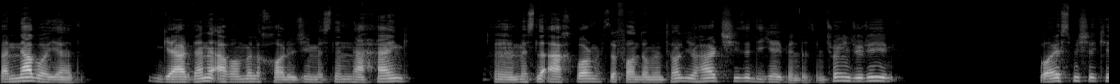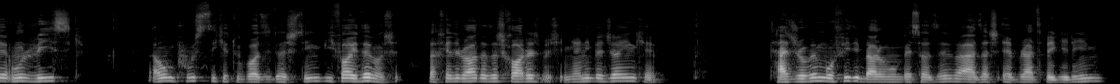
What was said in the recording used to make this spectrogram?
و نباید گردن عوامل خارجی مثل نهنگ مثل اخبار مثل فاندامنتال یا هر چیز دیگه بندازیم. چون اینجوری باعث میشه که اون ریسک و اون پوستی که تو بازی داشتیم بیفایده باشه و خیلی راحت ازش خارج بشیم. یعنی به جای اینکه تجربه مفیدی برامون بسازه و ازش عبرت بگیریم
